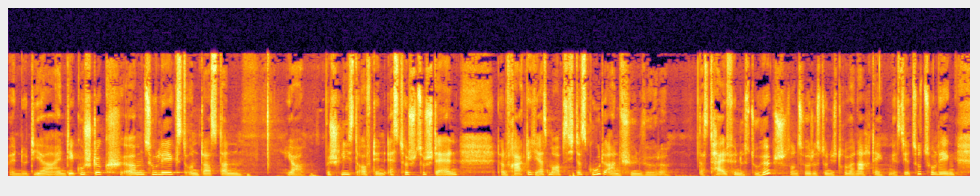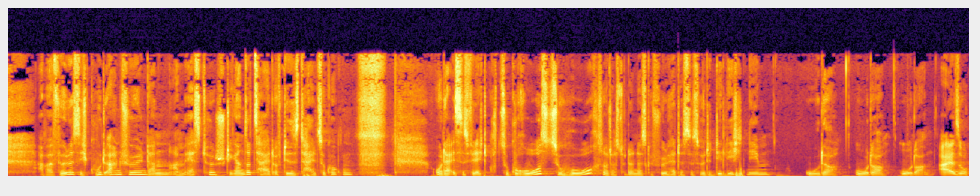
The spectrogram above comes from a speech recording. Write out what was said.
Wenn du dir ein Dekostück ähm, zulegst und das dann ja, beschließt, auf den Esstisch zu stellen, dann frag dich erstmal, ob sich das gut anfühlen würde. Das Teil findest du hübsch, sonst würdest du nicht drüber nachdenken, es dir zuzulegen. Aber würde es sich gut anfühlen, dann am Esstisch die ganze Zeit auf dieses Teil zu gucken? Oder ist es vielleicht auch zu groß, zu hoch, sodass du dann das Gefühl hättest, es würde dir Licht nehmen? Oder, oder, oder. Also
